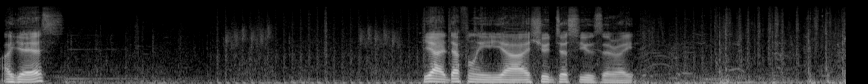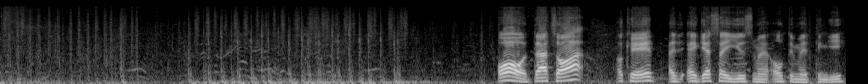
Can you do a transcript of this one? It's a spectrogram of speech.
I guess. Yeah, definitely. Yeah, I should just use the right. Oh, that's all? Okay, I, I guess I used my ultimate thingy.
